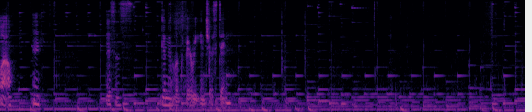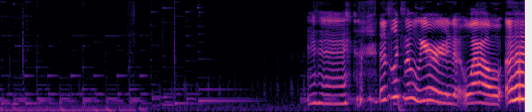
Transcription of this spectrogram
Wow. Mm. This is gonna look very interesting. this looks so weird. Wow. Uh.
